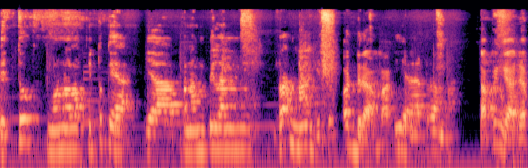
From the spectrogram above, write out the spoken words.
Itu monolog itu kayak ya penampilan drama gitu. Oh drama? Iya drama. Tapi nggak ada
